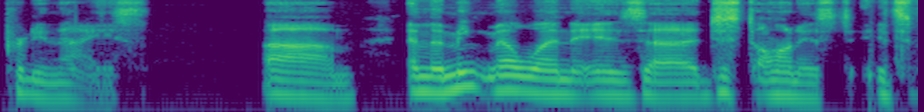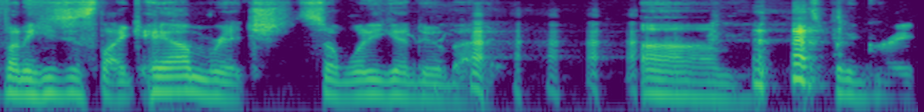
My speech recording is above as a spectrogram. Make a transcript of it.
pretty nice. Um, and the Meek Mill one is uh just honest. It's funny. He's just like, "Hey, I'm rich, so what are you gonna do about it?" um it's pretty great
